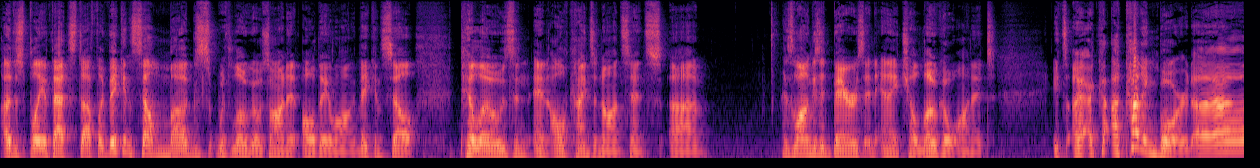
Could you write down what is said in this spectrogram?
a display of that stuff like they can sell mugs with logos on it all day long. They can sell pillows and, and all kinds of nonsense. Um, as long as it bears an NHL logo on it. It's a, a, a cutting board, a,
